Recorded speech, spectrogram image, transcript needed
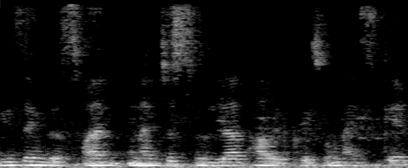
using this one and I just love how it goes on my skin.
